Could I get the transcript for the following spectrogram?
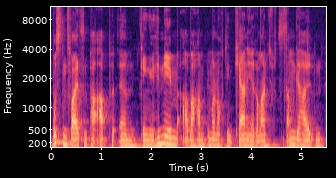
mussten zwar jetzt ein paar Abgänge hinnehmen, aber haben immer noch den Kern ihrer Mannschaft zusammengehalten.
